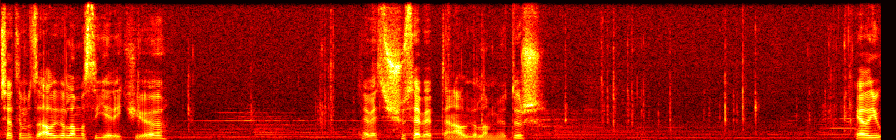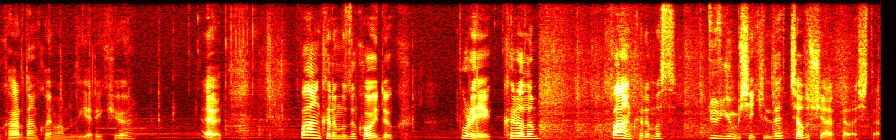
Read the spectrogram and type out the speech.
çatımızı algılaması gerekiyor. Evet şu sebepten algılamıyordur. Ya da yukarıdan koymamız gerekiyor. Evet. Bunker'ımızı koyduk. Burayı kıralım. Bunker'ımız düzgün bir şekilde çalışıyor arkadaşlar.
